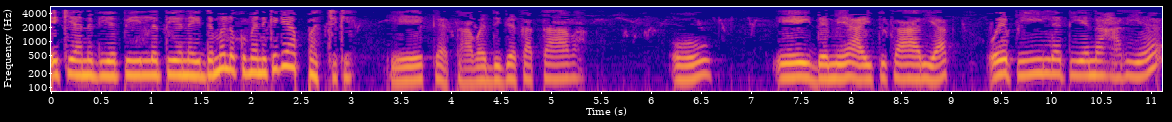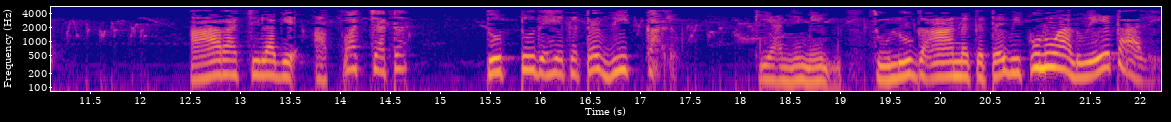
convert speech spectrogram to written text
ඒ කියන්නේ දිය පීල්ල තියෙන ඉඩම ලොකු මැනිකගේ අප්පච්චිගේ. ඒක තව දිග කතාවක්. ඔව්. ඒ ඉඩමේ අයිතිකාරියක් ඔය පීල්ල තියෙන හරිය ආරච්චිලගේ අප්පච්චට තුට්ටු දෙකකට වික්කලු. කියන්නේ මේ සුළු ගානකට විකුණුවලු ඒ කාලේ.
